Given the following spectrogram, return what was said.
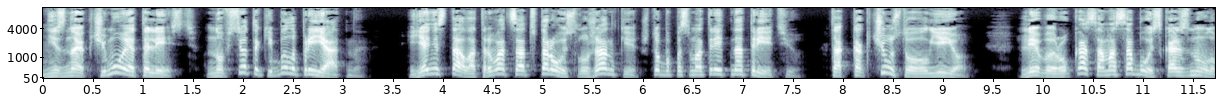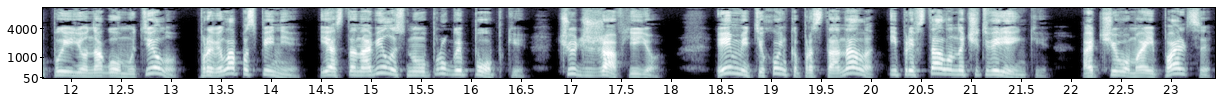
не знаю, к чему это лезть, но все-таки было приятно. Я не стал отрываться от второй служанки, чтобы посмотреть на третью, так как чувствовал ее. Левая рука сама собой скользнула по ее ногому телу, провела по спине и остановилась на упругой попке, чуть сжав ее. Эмми тихонько простонала и привстала на четвереньки, отчего мои пальцы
